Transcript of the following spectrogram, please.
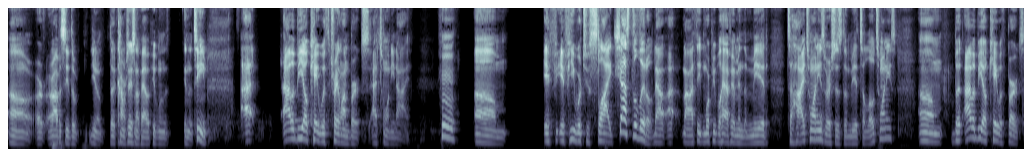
uh, or, or obviously the you know the conversation I've had with people in the, in the team, I I would be okay with Treylon Burks at twenty nine. Hmm. Um, if if he were to slide just a little, now I, now I think more people have him in the mid to high twenties versus the mid to low twenties. Um, but I would be okay with Burks,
